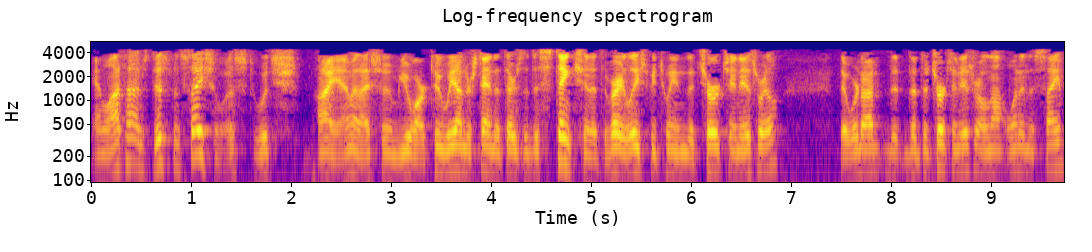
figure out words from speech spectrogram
And a lot of times dispensationalists, which I am, and I assume you are too, we understand that there's a distinction at the very least between the church and Israel that we're not that the church in Israel are not one and the same.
